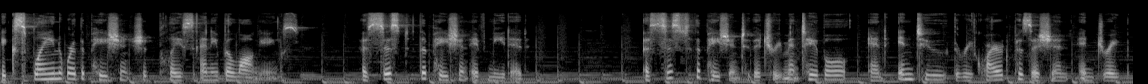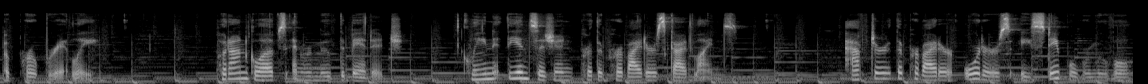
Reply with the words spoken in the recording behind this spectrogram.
Explain where the patient should place any belongings. Assist the patient if needed. Assist the patient to the treatment table and into the required position and drape appropriately. Put on gloves and remove the bandage. Clean the incision per the provider's guidelines. After the provider orders a staple removal,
